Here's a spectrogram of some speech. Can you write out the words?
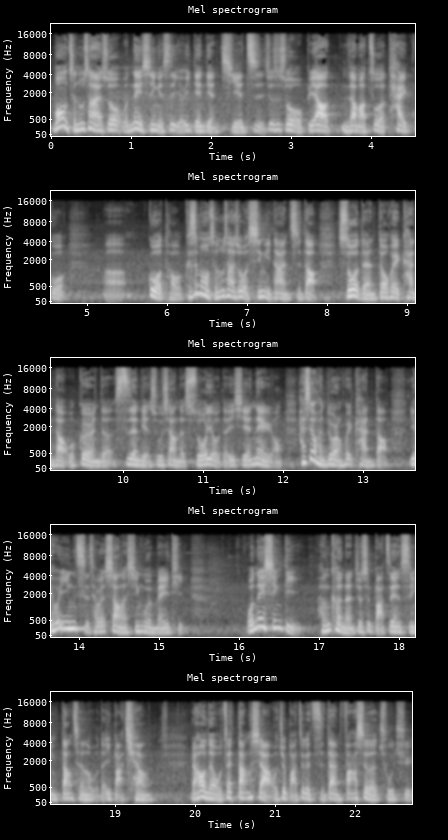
某种程度上来说，我内心也是有一点点节制，就是说我不要你知道吗？做的太过呃过头。可是某种程度上来说，我心里当然知道，所有的人都会看到我个人的私人脸书上的所有的一些内容，还是有很多人会看到，也会因此才会上了新闻媒体。我内心底很可能就是把这件事情当成了我的一把枪，然后呢，我在当下我就把这个子弹发射了出去。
